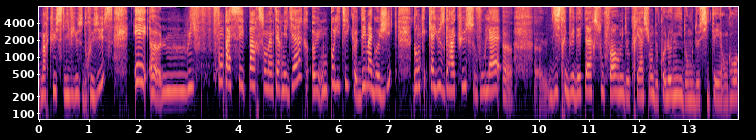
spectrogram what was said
Marcus Livius Drusus, et lui font passer par son intermédiaire une politique démagogique. Donc, Caius Gracchus voulait distribuer des terres sous forme de création de colonies, donc de cités, en gros,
